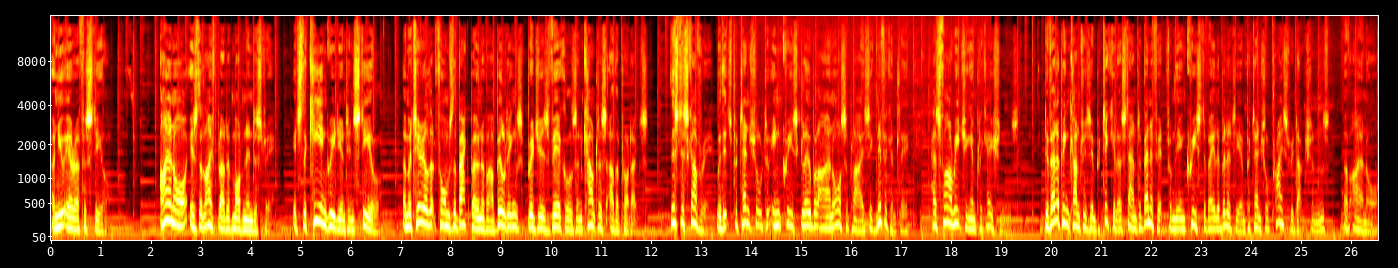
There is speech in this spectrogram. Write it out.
A New Era for Steel. Iron ore is the lifeblood of modern industry. It's the key ingredient in steel, a material that forms the backbone of our buildings, bridges, vehicles and countless other products. This discovery, with its potential to increase global iron ore supply significantly, has far-reaching implications. Developing countries in particular stand to benefit from the increased availability and potential price reductions of iron ore.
